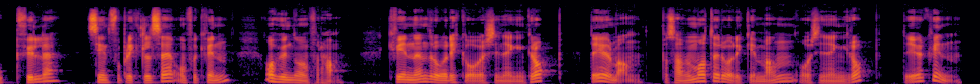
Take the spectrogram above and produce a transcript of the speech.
oppfylle sin forpliktelse overfor kvinnen, og hun overfor ham. Kvinnen rår ikke over sin egen kropp, det gjør mannen. På samme måte rår ikke mannen over sin egen kropp, det gjør kvinnen.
